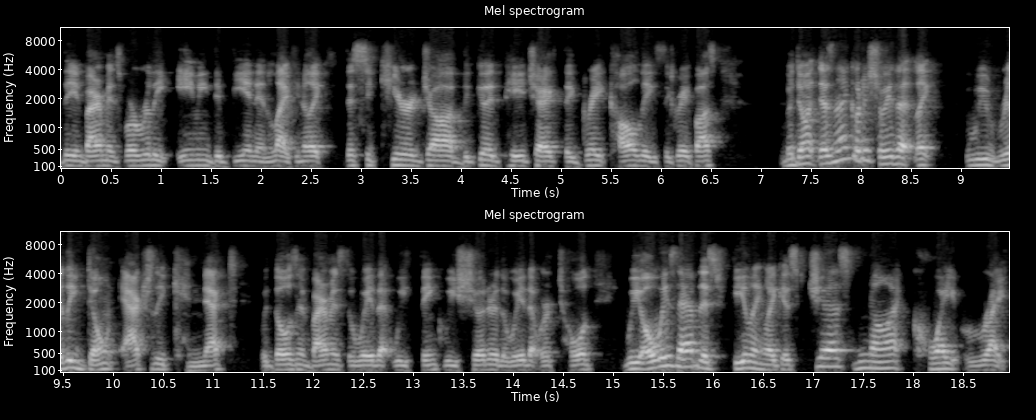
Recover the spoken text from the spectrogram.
the environments we're really aiming to be in in life. You know, like the secure job, the good paycheck, the great colleagues, the great boss. But don't doesn't that go to show you that like we really don't actually connect with those environments the way that we think we should or the way that we're told? We always have this feeling like it's just not quite right.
